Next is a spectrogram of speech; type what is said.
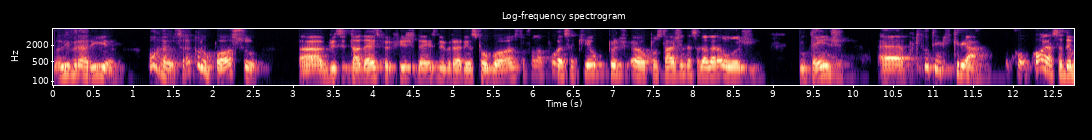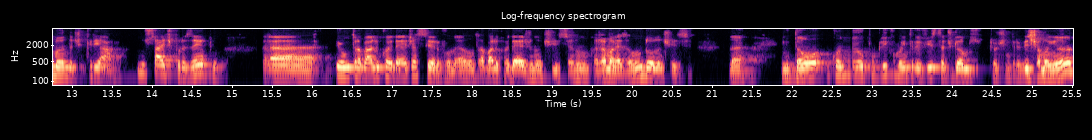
uma livraria. Porra, será que eu não posso uh, visitar 10 perfis de 10 livrarias que eu gosto falar, pô, essa aqui é, o, é a postagem dessa galera hoje, entende? É, por que eu tenho que criar? Qual, é essa demanda de criar? No site, por exemplo, é, eu trabalho com a ideia de acervo, né? Eu não trabalho com a ideia de notícia, nunca, jamais. Eu não dou notícia, né? Então, quando eu publico uma entrevista, digamos que eu te entreviste amanhã,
